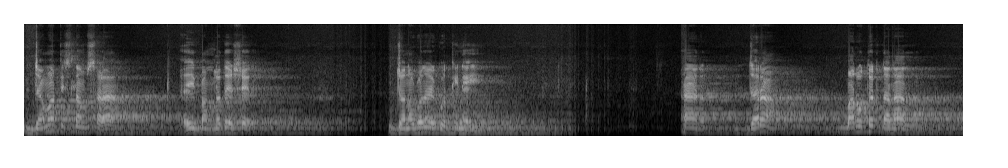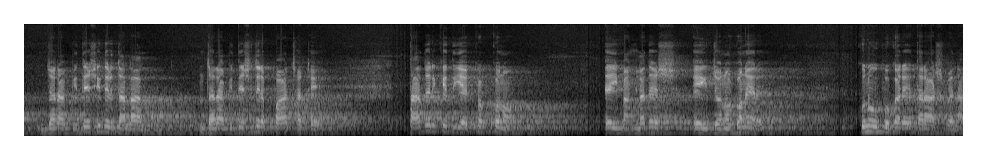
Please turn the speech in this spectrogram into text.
জামাত ইসলাম ছাড়া এই বাংলাদেশের জনগণের গতি নেই। আর যারা ভারতের দালাল, যারা বিদেশিদের দালাল, যারা বিদেশিদের পা চাটে তাদেরকে দিয়ে কখনো এই বাংলাদেশ, এই জনগণের কোনো উপকারে তারা আসবে না।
